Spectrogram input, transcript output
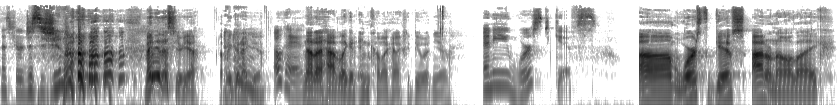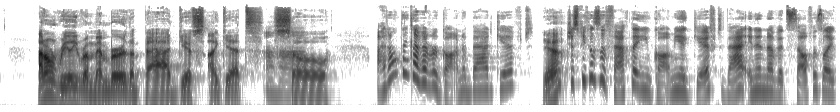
that's your decision. Maybe this year, yeah, that'd be a good idea. okay. Now that I have like an income, I can actually do it. Yeah. Any worst gifts? Um, worst gifts. I don't know. Like, I don't really remember the bad gifts I get. Uh-huh. So I don't think I've ever gotten a bad gift. yeah, Just because the fact that you got me a gift, that in and of itself is like,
